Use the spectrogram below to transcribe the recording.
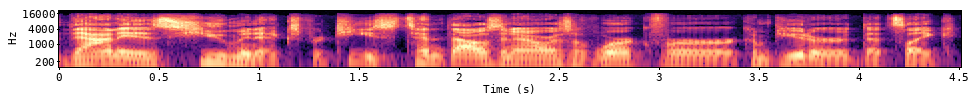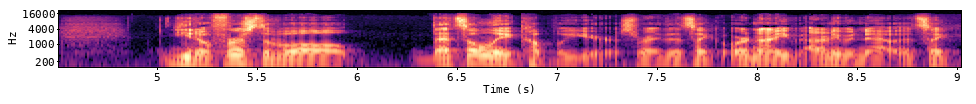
that is human expertise. 10,000 hours of work for a computer, that's like, you know, first of all, that's only a couple years, right? That's like, or not even, I don't even know. It's like,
